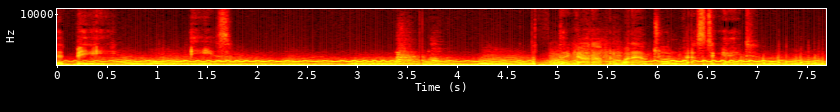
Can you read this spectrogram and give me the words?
Could it be? Bees? They got up and went out to investigate.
